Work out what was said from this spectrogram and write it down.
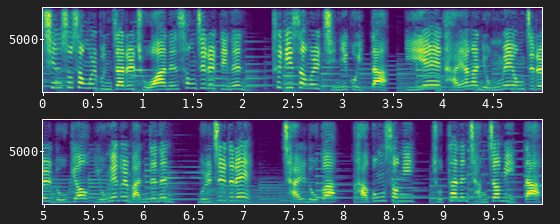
친수성물 분자를 좋아하는 성질을 띠는 특이성을 지니고 있다. 이에 다양한 용매용질을 녹여 용액을 만드는 물질들에 잘 녹아 가공성이 좋다는 장점이 있다.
